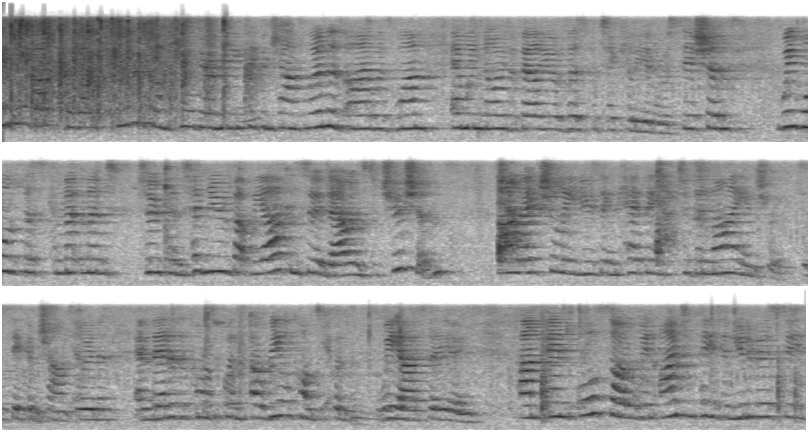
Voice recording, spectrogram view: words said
Many of us were those students, I'm sure there are many second chance learners, I was one, and we know the value of this, particularly in a recession. We want this commitment to continue, but we are concerned our institutions are actually using capping to deny entry to second chance learners, and that is a consequence, a real consequence we are seeing. Um, and also, when ITPs and universities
